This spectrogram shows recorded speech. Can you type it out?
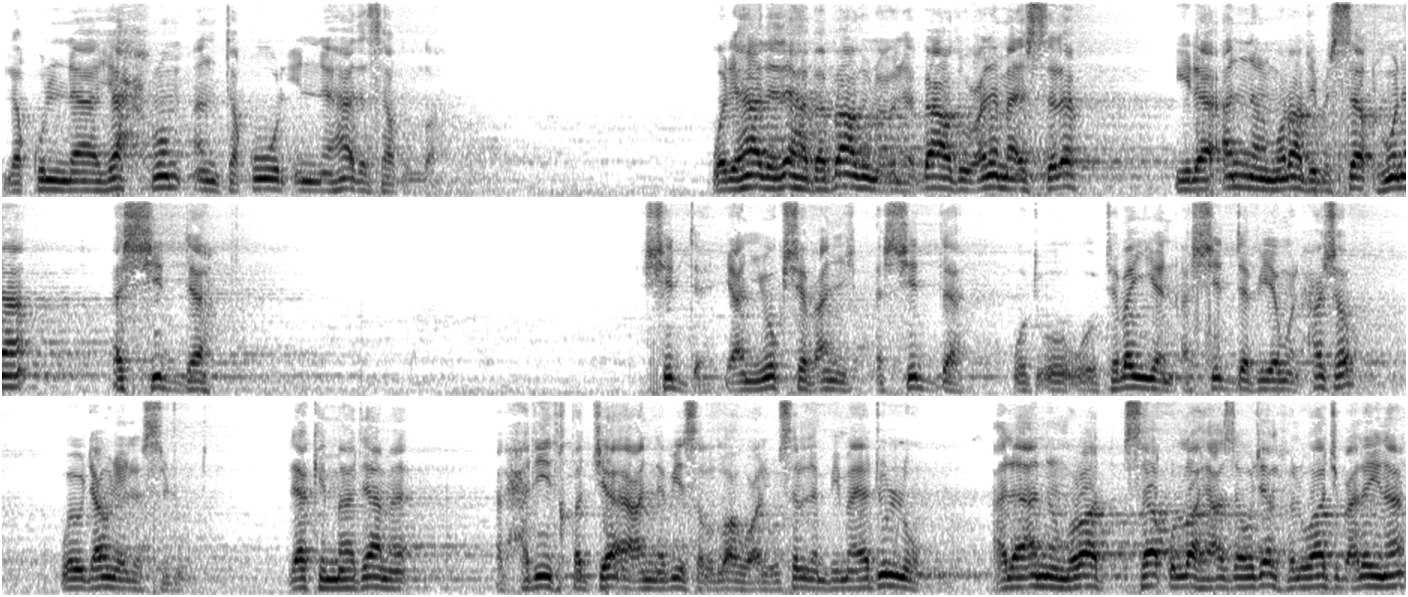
لقلنا يحرم أن تقول إن هذا ساق الله. ولهذا ذهب بعض العلماء بعض علماء السلف إلى أن المراد بالساق هنا الشدة. شدة يعني يكشف عن الشدة وتبين الشدة في يوم الحشر ويدعون إلى السجود. لكن ما دام الحديث قد جاء عن النبي صلى الله عليه وسلم بما يدل على أن المراد ساق الله عز وجل فالواجب علينا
